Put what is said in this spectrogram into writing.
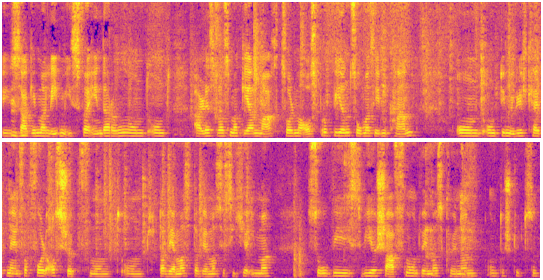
Ich mhm. sage immer, Leben ist Veränderung und, und alles, was man gern macht, soll man ausprobieren, so man es eben kann. Und, und die Möglichkeiten einfach voll ausschöpfen. Und, und da werden wir da werden wir sie sicher immer so wie es wir schaffen und wenn wir es können, unterstützen.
